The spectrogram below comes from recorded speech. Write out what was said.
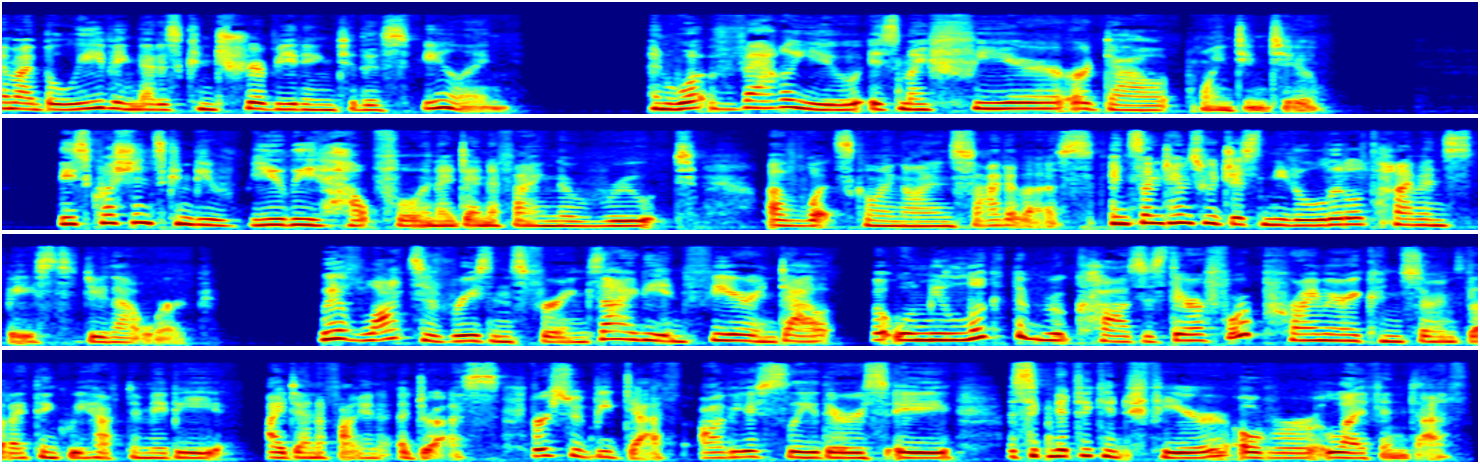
am I believing that is contributing to this feeling? And what value is my fear or doubt pointing to? These questions can be really helpful in identifying the root of what's going on inside of us. And sometimes we just need a little time and space to do that work. We have lots of reasons for anxiety and fear and doubt, but when we look at the root causes, there are four primary concerns that I think we have to maybe identify and address. First would be death. Obviously, there's a, a significant fear over life and death.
